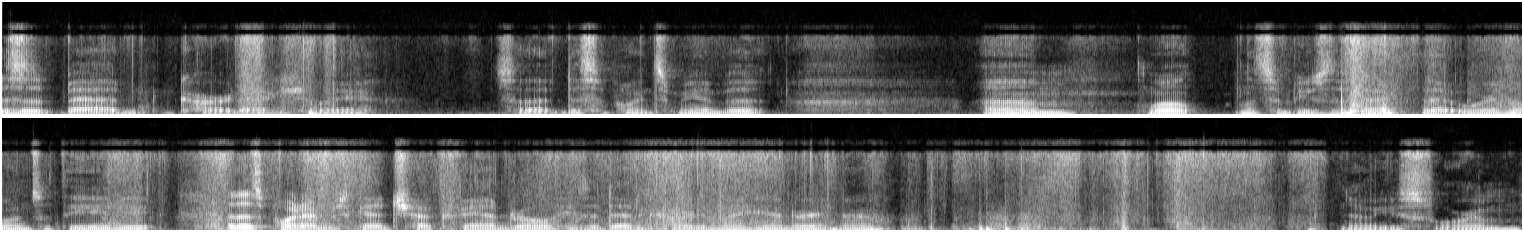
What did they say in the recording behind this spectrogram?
This is a bad card actually, so that disappoints me a bit. Um, well, let's abuse the fact that we're the ones with the 8-8. At this point, I'm just going to chuck Fandral. He's a dead card in my hand right now. No use for him.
